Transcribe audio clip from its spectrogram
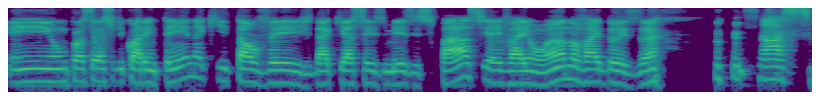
em um processo de quarentena que talvez daqui a seis meses passe, aí vai um ano, vai dois anos. Nossa.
